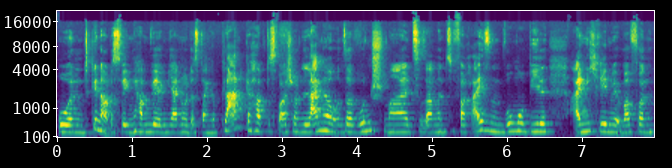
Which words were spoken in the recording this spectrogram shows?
Und genau, deswegen haben wir im Januar das dann geplant gehabt. Es war schon lange unser Wunsch, mal zusammen zu verreisen im Wohnmobil. Eigentlich reden wir immer von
